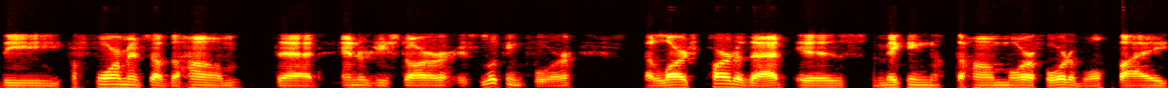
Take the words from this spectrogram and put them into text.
the performance of the home that Energy Star is looking for. A large part of that is making the home more affordable by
